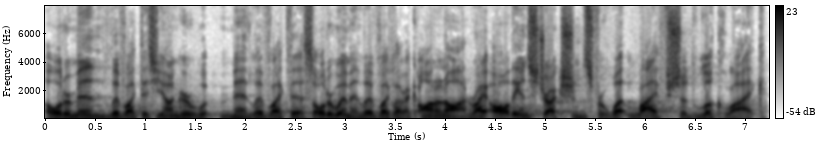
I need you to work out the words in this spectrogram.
Older men live like this, younger men live like this, older women live like, like on and on, right? All the instructions for what life should look like.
